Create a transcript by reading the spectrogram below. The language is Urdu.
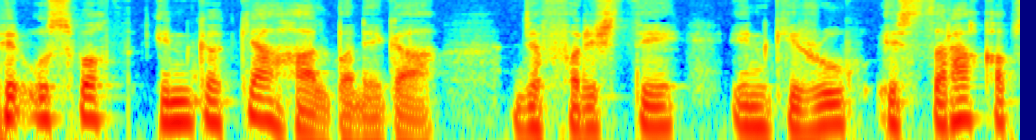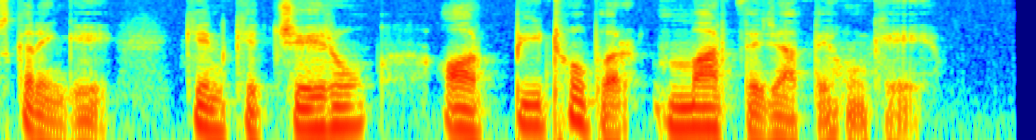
پھر اس وقت ان کا کیا حال بنے گا جب فرشتے ان کی روح اس طرح قبض کریں گے کہ ان کے چہروں اور پیٹھوں پر مارتے جاتے ہوں گے۔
